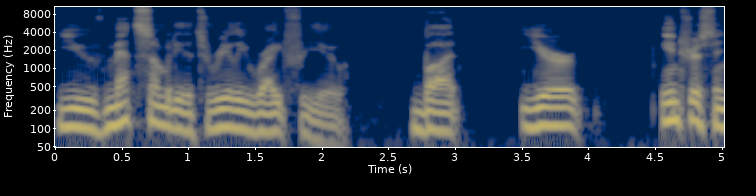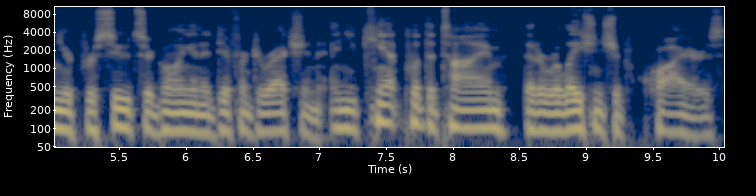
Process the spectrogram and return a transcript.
you've met somebody that's really right for you but your interests and your pursuits are going in a different direction and you can't put the time that a relationship requires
